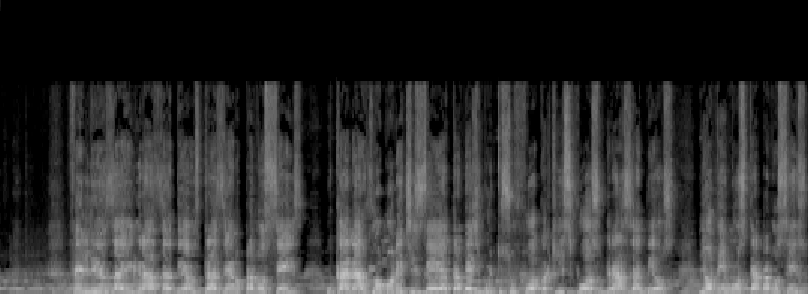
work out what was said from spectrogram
Feliz aí, graças a Deus, trazendo para vocês o canal que eu monetizei através de muito sufoco aqui, esforço, graças a Deus. E eu venho mostrar para vocês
